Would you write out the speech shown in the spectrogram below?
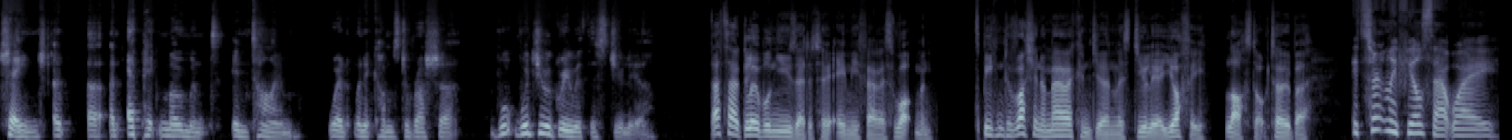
change, a, a, an epic moment in time when, when it comes to Russia. W- would you agree with this, Julia? That's our global news editor, Amie Ferris Rotman, speaking to Russian American journalist Julia Ioffe last October. It certainly feels that way.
